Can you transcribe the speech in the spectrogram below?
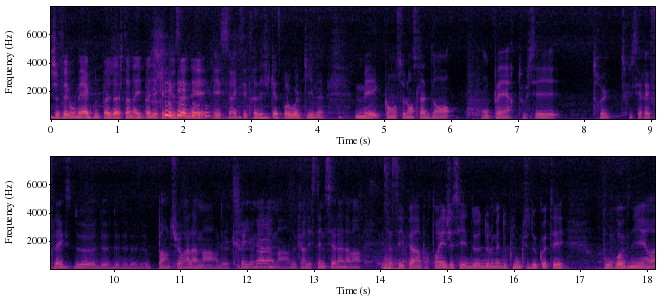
Je fais mon mea culpa, j'ai acheté un iPad il y a quelques années et c'est vrai que c'est très efficace pour le walk-in. Mais quand on se lance là-dedans, on perd tous ces trucs, tous ces réflexes de, de- de- peinture à la main, de crayonner à la main, de faire des stencils à la main. Et ça, c'est hyper important et j'essaie de, de le mettre de plus en plus de côté pour revenir à,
